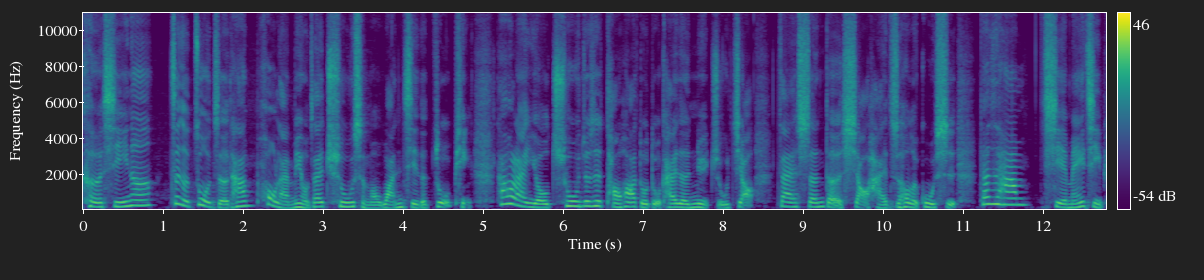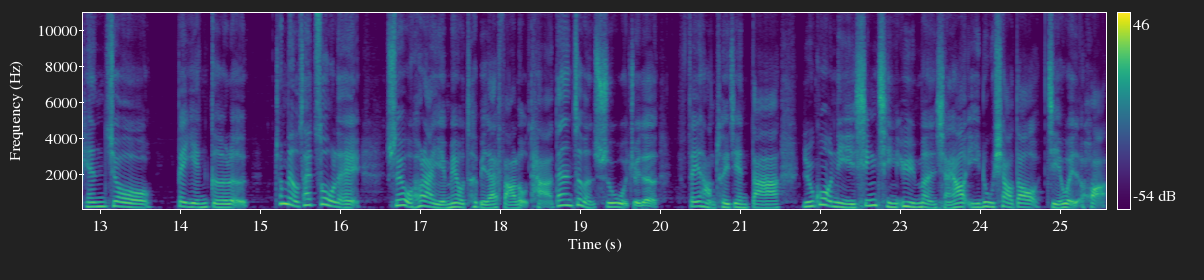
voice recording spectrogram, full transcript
可惜呢。这个作者他后来没有再出什么完结的作品，他后来有出就是《桃花朵朵开》的女主角在生的小孩之后的故事，但是他写没几篇就被阉割了，就没有再做嘞，所以我后来也没有特别在 follow 他，但是这本书我觉得。非常推荐大家，如果你心情郁闷，想要一路笑到结尾的话，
